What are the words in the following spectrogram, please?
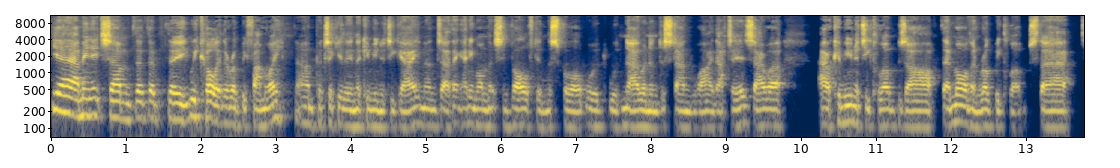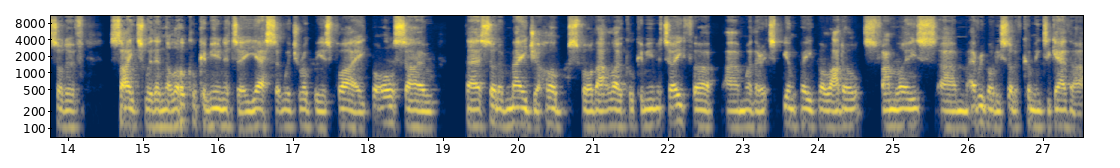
Yeah, I mean it's um, the, the, the we call it the rugby family, um, particularly in the community game, and I think anyone that's involved in the sport would would know and understand why that is. Our our community clubs are they're more than rugby clubs. They're sort of sites within the local community yes at which rugby is played but also they're sort of major hubs for that local community for um, whether it's young people adults families um, everybody sort of coming together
